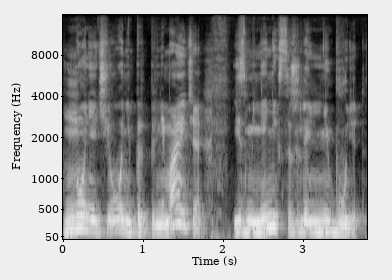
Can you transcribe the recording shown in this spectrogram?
но ничего не предпринимаете, изменений, к сожалению, не будет.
